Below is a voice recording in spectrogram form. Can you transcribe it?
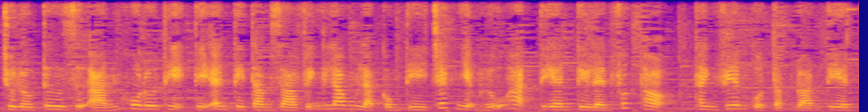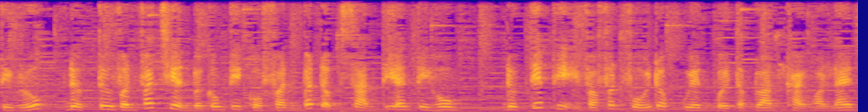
Chủ đầu tư dự án khu đô thị TNT Tam Gia Vĩnh Long là công ty trách nhiệm hữu hạn TNT Land Phước Thọ, thành viên của tập đoàn TNT Group, được tư vấn phát triển bởi công ty cổ phần bất động sản TNT Home, được tiếp thị và phân phối độc quyền bởi tập đoàn Khải Hoàn Land.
